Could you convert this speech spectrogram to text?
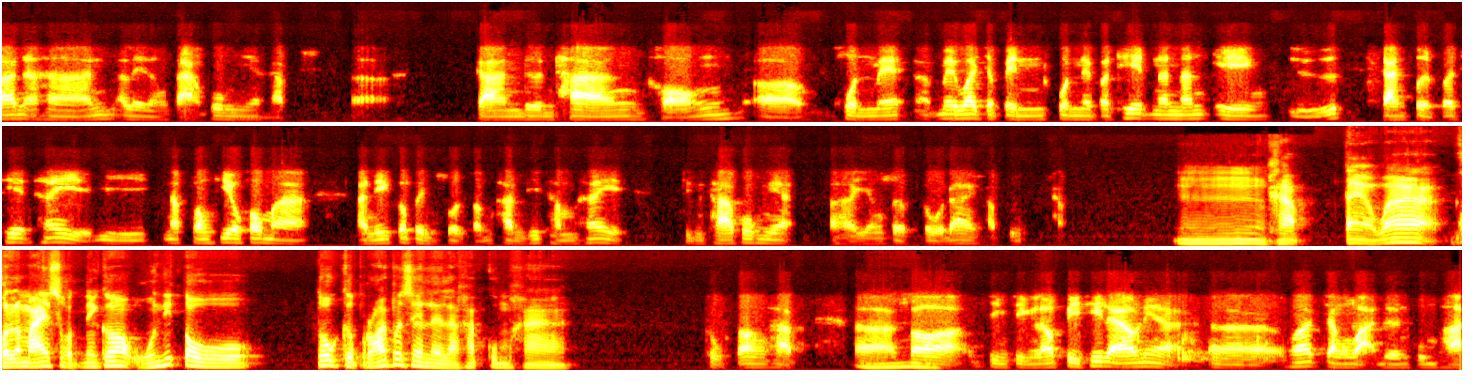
ร้านอาหารอะไรต่างๆ พวกนี้ครับการเดินทางของคนแม้ไม่ว่าจะเป็นคนในประเทศนั้นๆ เอง หรือการเปิดประเทศให้มีนักท่องเที่ยวเข้ามา อันนี้ก็เป็นส่วนสำคัญที่ทำให้สินค้าพวกนี้ยังเติบโตได้ครับคุณครับ อืมครับ แต่ว่าผลไม้สดนี่ก็โอ้นี่โตโตเกือบร้อยเปอร์เซ็นเลยแหละครับกุมภาถูกต้องครับก็จริง ๆ แล้วปีที่แล้วเนี่ยเพราะจังหวะเดือนกุมภา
